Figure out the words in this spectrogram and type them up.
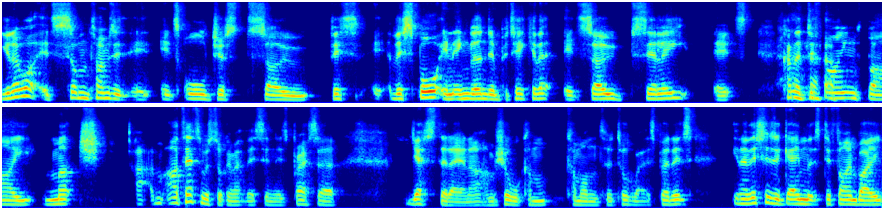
you know what? It's sometimes it, it, it's all just so this this sport in England in particular. It's so silly. It's kind of defined by much. Um, Arteta was talking about this in his presser yesterday, and I'm sure we'll come come on to talk about this. But it's you know this is a game that's defined by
